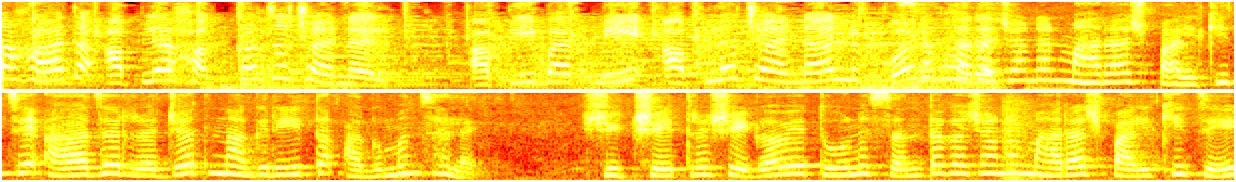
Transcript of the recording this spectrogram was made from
आहात आपल्या हक्काचं चॅनल. आपली बातमी आपलं चॅनल वन गजानन महाराज पालखीचे आज रजत नगरीत आगमन झालंय. श्री क्षेत्र शेगाव येथून संत गजानन महाराज पालखीचे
